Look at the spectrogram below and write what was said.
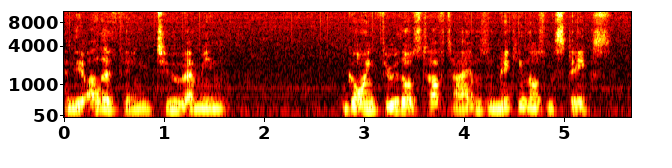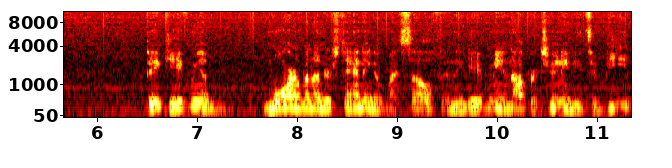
And the other thing too, I mean, going through those tough times and making those mistakes, they gave me a more of an understanding of myself, and they gave me an opportunity to be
